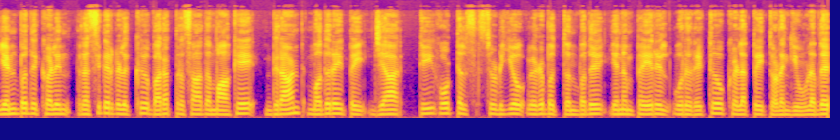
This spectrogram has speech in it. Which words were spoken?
எண்பதுகளின் ரசிகர்களுக்கு வரப்பிரசாதமாக grand Madurai by G R T hotels studio எழுபத்தொன்பது எனும் பெயரில் ஒரு ரெட்ரோ கிளப்பை தொடங்கியுள்ளது.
